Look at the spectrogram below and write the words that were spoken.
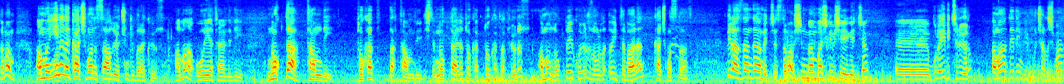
Tamam mı? Ama yine de kaçmanı sağlıyor çünkü bırakıyorsun. Ama o yeterli değil. Nokta tam değil. Tokat da tam değil işte. Noktayla tokat. Tokat atıyoruz ama noktayı koyuyoruz orada itibaren kaçması lazım. Birazdan devam edeceğiz tamam mı? Şimdi ben başka bir şeye geçeceğim. Ee, burayı bitiriyorum. Ama dediğim gibi bu çalışma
